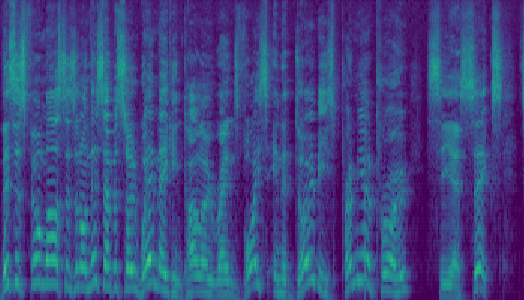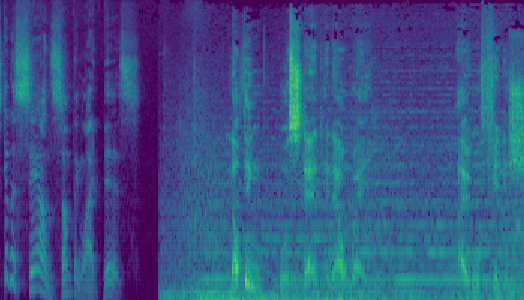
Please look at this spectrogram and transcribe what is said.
This is Film Masters, and on this episode, we're making Kylo Ren's voice in Adobe's Premiere Pro CS6. It's going to sound something like this. Nothing will stand in our way. I will finish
